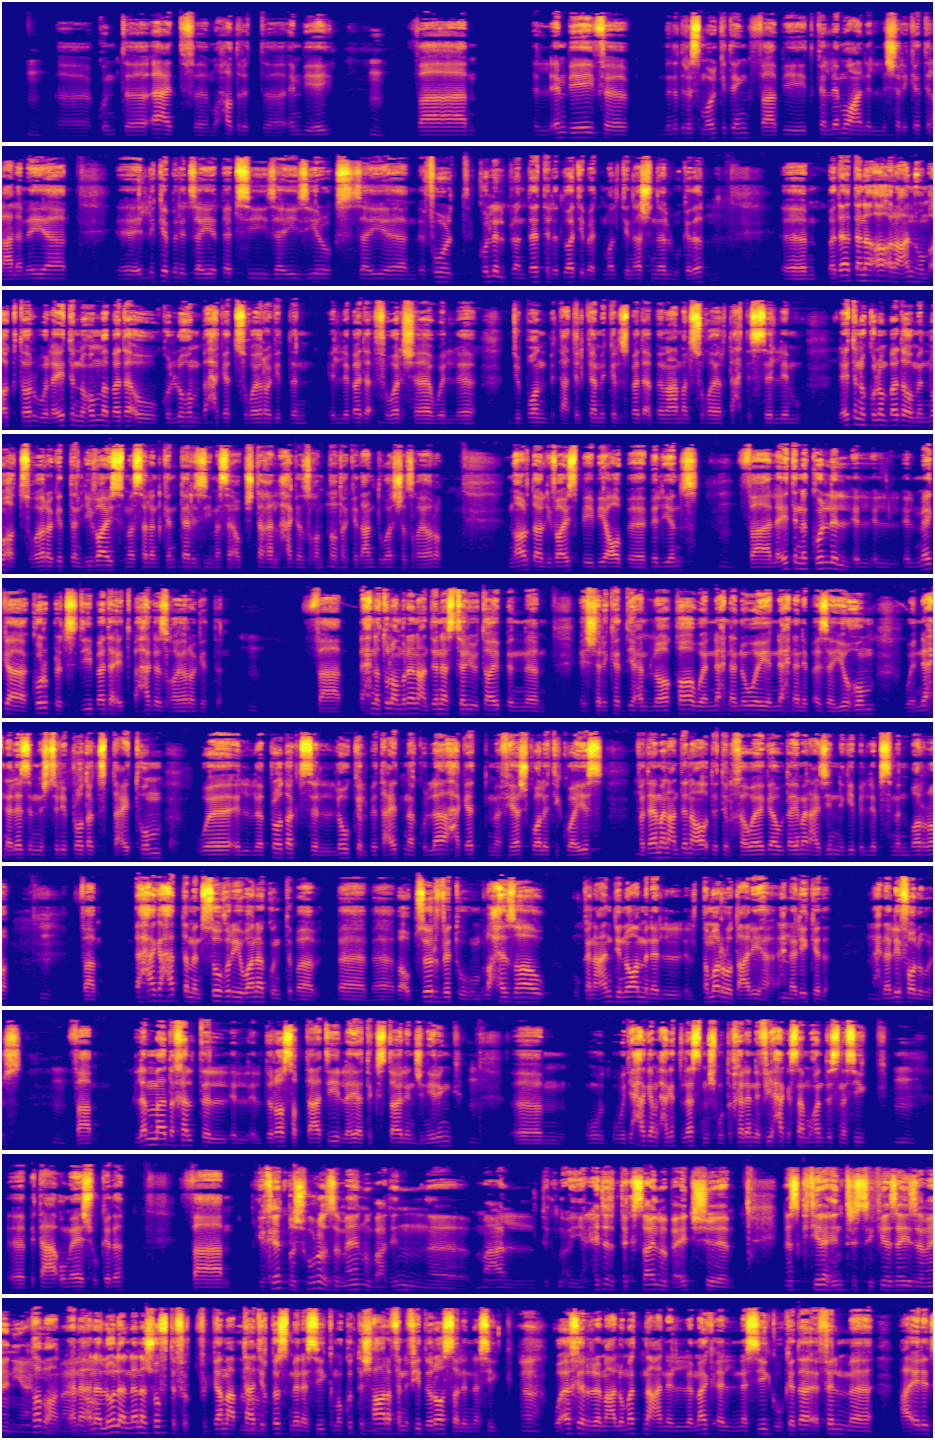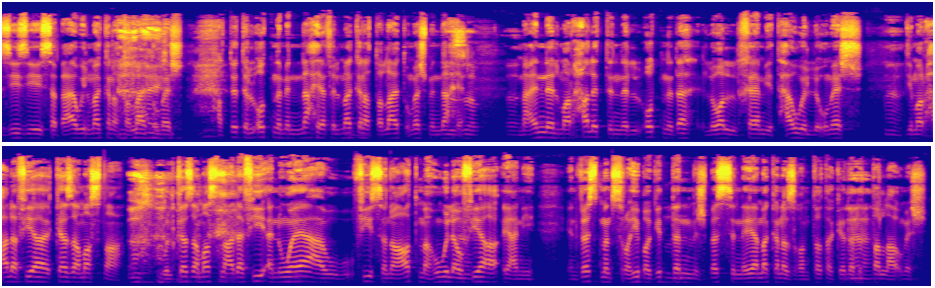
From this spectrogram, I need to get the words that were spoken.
كنت قاعد في محاضرة MBA فال MBA في بندرس marketing فبيتكلموا عن الشركات العالمية اللي كبرت زي بيبسي زي زيروكس زي فورد كل ال brandات اللي دلوقتي بقت multinational وكده بدأت أنا أقرأ عنهم أكتر ولقيت إن هم بدأوا كلهم بحاجات صغيرة جدا. اللي بدأ في ورشة وال DuPont بتاعت ال chemicals بدأ بمعمل صغير تحت السلم. لقيت إن كلهم بدأوا من نقط صغيرة جدا. ليفايس مثلا كان ترزي مثلا أو بيشتغل حاجة صغنططة كده عنده ورشة صغيرة. النهارده ليفايس بيبيعوا ب billions فلقيت إن كل ال mega corporates دي بدأت بحاجة صغيرة جدا. فإحنا طول عمرنا عندنا stereotype إن الشركات دي عملاقة وإن إحنا no way إن إحنا نبقى زيهم وإن إحنا لازم نشتري products بتاعتهم وال products ال local بتاعتنا كلها حاجات ما فيهاش quality كويس. فدايما عندنا عقدة الخواجة ودايما عايزين نجيب اللبس من بره. فده حاجة حتى من صغري وأنا كنت ب observe وملاحظها وكان عندي نوع من التمرد عليها. إحنا ليه كده؟ إحنا ليه followers فلما دخلت الدراسة بتاعتي اللي هي textile engineering ودي حاجة من الحاجات الناس مش متخيلة إن في حاجة اسمها مهندس نسيج بتاع قماش وكده. ف هي كانت مشهورة زمان وبعدين مع التكنو... يعني حتة ال textile ما بقتش ناس كتيرة interested فيها زي زمان يعني. طبعا أنا أنا لولا إن أنا شفت في الجامعة بتاعتي آه. قسم نسيج ما كنتش هعرف إن في دراسة للنسيج. آه. وآخر معلوماتنا عن المك... النسيج وكده فيلم عائلة زيزي سبعاوي المكنة طلعت قماش. حطيت القطن من ناحية في المكنة طلعت قماش من ناحية. بالزبط. مع إن مرحلة إن القطن ده اللي هو الخام يتحول لقماش دي مرحلة فيها كذا مصنع. والكذا مصنع ده فيه أنواع وفيه صناعات مهولة وفيها يعني investments رهيبة جدا مش بس إن هي مكنة صغنططة كده بتطلع قماش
